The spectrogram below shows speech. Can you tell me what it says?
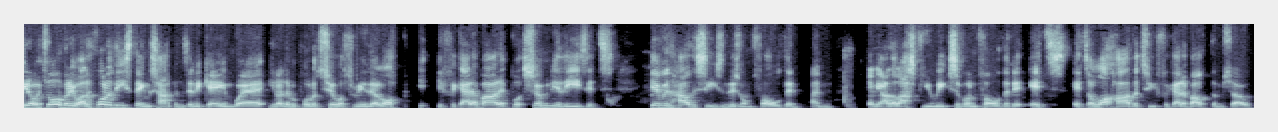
you know, it's all very well. If one of these things happens in a game where, you know, Liverpool are two or three they're up, you forget about it. But so many of these, it's given how the season is unfolding and how the last few weeks have unfolded, it, it's it's a lot harder to forget about them. So,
